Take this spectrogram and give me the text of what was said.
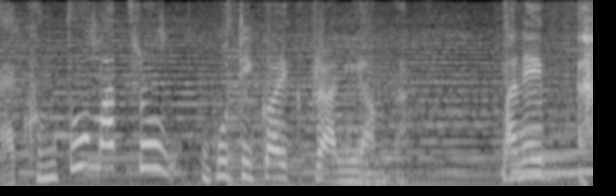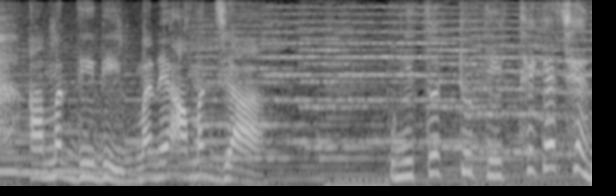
এখন তো মাত্র গুটি কয়েক প্রাণী আমরা। মানে আমার দিদি মানে আমার যা। উনি তো একটু তীর্থে গেছেন।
